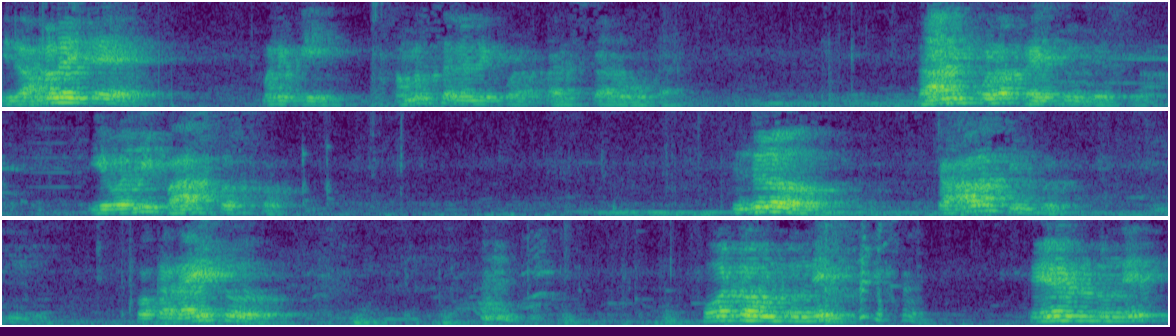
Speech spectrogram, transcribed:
ఇది అమలైతే మనకి సమస్యలన్నీ కూడా పరిష్కారం అవుతాయి. దానికి కూడా ప్రయత్నం చేస్తున్నాం. ఈరోజు ఈ పాస్ పుస్తకం. ఇందులో చాలా సింపుల్. ఒక రైతు ఫోటో ఉంటుంది. పేరు ఉంటుంది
